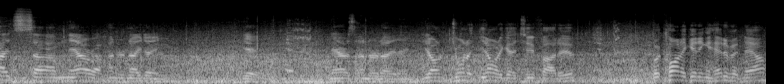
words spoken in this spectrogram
Uh, It's um, now 118. Yeah, now it's 118. You don't, do you, want to, you don't want to go too far, do you? We're kind of getting ahead of it now.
